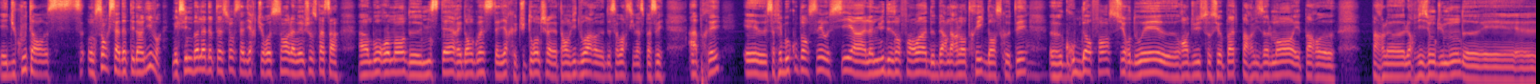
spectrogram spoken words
Et du coup, on sent que c'est adapté d'un livre, mais que c'est une bonne adaptation. C'est-à-dire que tu ressens la même chose face à, un- bon roman de mystère et d'angoisse. C'est-à-dire que tu tournes, t'as envie de voir, euh, de savoir ce qui va se passer après. Et euh, ça fait beaucoup penser aussi à La Nuit des Enfants Rois de Bernard Lantric dans ce côté euh, groupe d'enfants surdoués, euh, rendus sociopathes par l'isolement et par euh, par le- leur vision du monde et euh,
